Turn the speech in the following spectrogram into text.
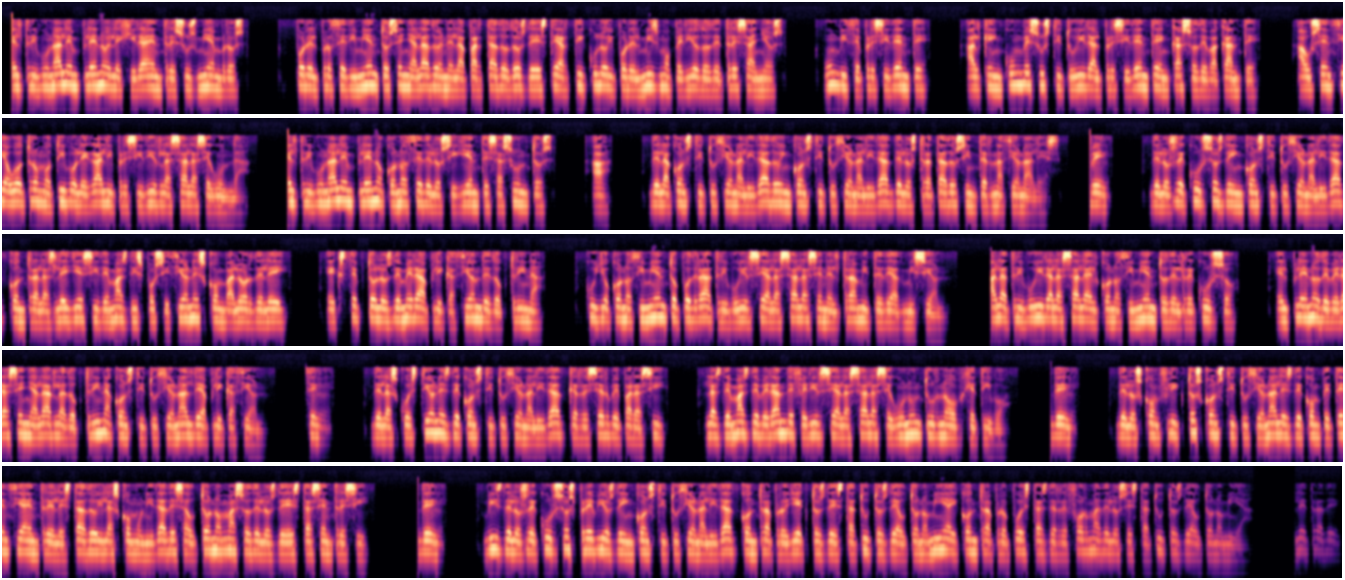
El tribunal en pleno elegirá entre sus miembros, por el procedimiento señalado en el apartado 2 de este artículo y por el mismo periodo de tres años, un vicepresidente, al que incumbe sustituir al presidente en caso de vacante, ausencia u otro motivo legal y presidir la sala segunda. El tribunal en pleno conoce de los siguientes asuntos, a. de la constitucionalidad o inconstitucionalidad de los tratados internacionales, b de los recursos de inconstitucionalidad contra las leyes y demás disposiciones con valor de ley, excepto los de mera aplicación de doctrina, cuyo conocimiento podrá atribuirse a las salas en el trámite de admisión. Al atribuir a la sala el conocimiento del recurso, el Pleno deberá señalar la doctrina constitucional de aplicación. C. De las cuestiones de constitucionalidad que reserve para sí, las demás deberán deferirse a la sala según un turno objetivo. D de los conflictos constitucionales de competencia entre el Estado y las comunidades autónomas o de los de estas entre sí. D. Bis de los recursos previos de inconstitucionalidad contra proyectos de estatutos de autonomía y contra propuestas de reforma de los estatutos de autonomía. Letra D.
